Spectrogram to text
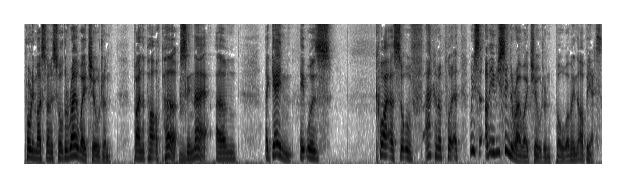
probably most famous for the Railway Children, playing the part of Perks hmm. in that. Um, again, it was quite a sort of how can I put it? We, I mean, have you seen the Railway Children, Paul? I mean, I'll be Yes.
